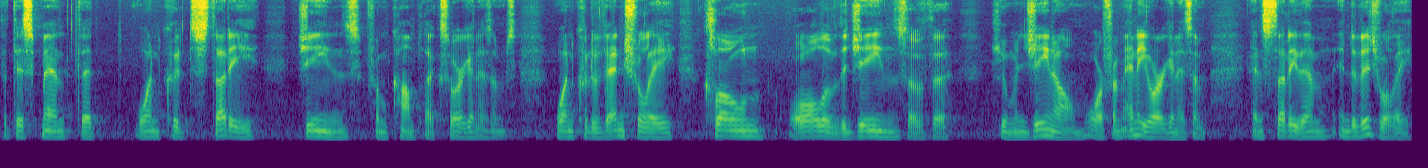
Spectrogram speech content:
that this meant that one could study genes from complex organisms. One could eventually clone all of the genes of the human genome or from any organism and study them individually.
